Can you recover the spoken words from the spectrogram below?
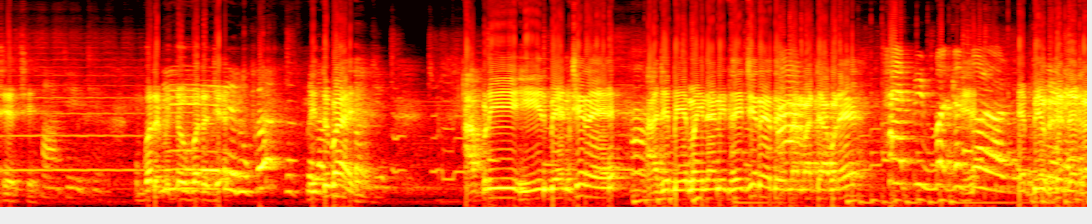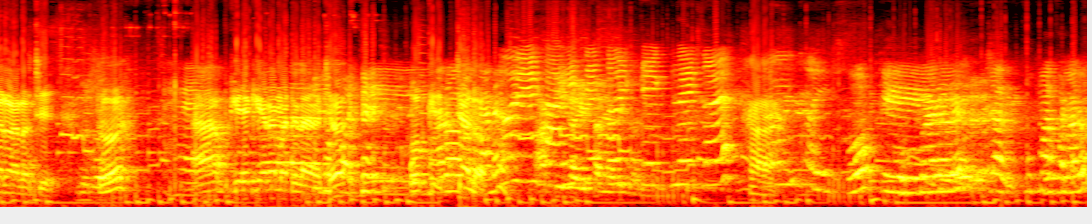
છે છે. હા છે છે. મિતુભાઈ. આપણી ને આજે બે મહિનાની થઈ છે ને તો એના માટે આપણે હેપી બર્થડે કરવાનું. હેપી બર્થડે કરવાનો છે. તો આપ કે કેના માટે લાવ્યો છો? ઓકે ચાલો. હા. ઓકે બરાબર ચાલ ફૂંક માર તમારો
